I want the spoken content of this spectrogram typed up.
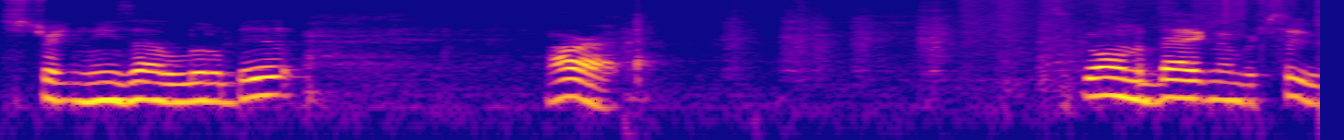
straighten these out a little bit. All right. Let's go on to bag number two.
